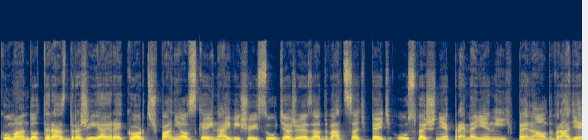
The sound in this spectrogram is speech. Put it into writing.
Kuman doteraz drží aj rekord španielskej najvyššej súťaže za 25 úspešne premenených penált v rade.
